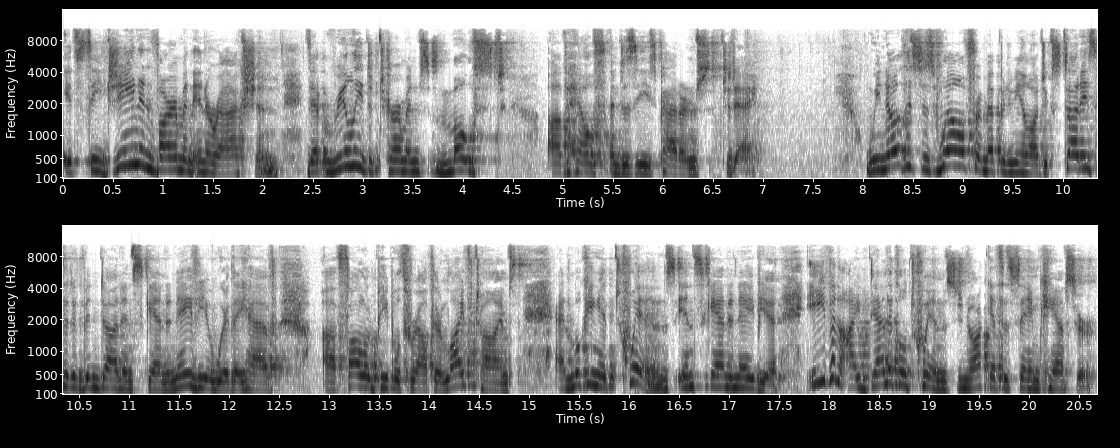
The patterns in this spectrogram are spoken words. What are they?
It's the gene environment interaction that really determines most of health and disease patterns today. We know this as well from epidemiologic studies that have been done in Scandinavia where they have uh, followed people throughout their lifetimes and looking at twins in Scandinavia, even identical twins do not get the same cancer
